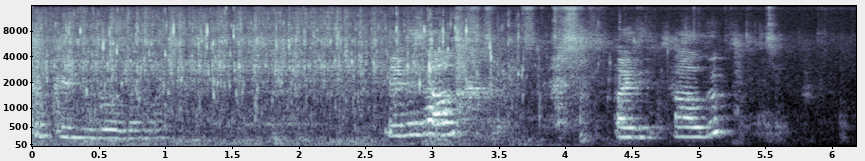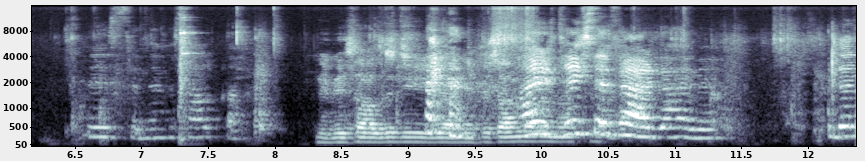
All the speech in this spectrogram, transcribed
Kıpkırmızı oldu ama. Nefes al. Ay aldın. Neyse nefes al da. Nefes aldı diyor ya. Nefes almadan Hayır tek seferde hani. Dön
